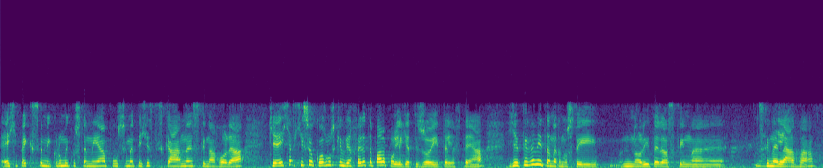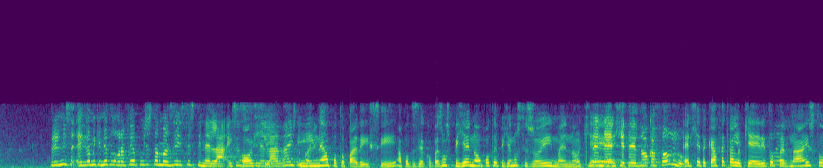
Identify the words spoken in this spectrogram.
έχει παίξει σε μικρού μήκους ταινία που συμμετείχε στις Κάνες, στην αγορά και έχει αρχίσει ο κόσμος και ενδιαφέρεται πάρα πολύ για τη ζωή τελευταία, γιατί δεν ήταν γνωστή νωρίτερα στην, ε, στην Ελλάδα. Πριν είστε- είδαμε και μια φωτογραφία που ήσασταν μαζί, είστε στην, Ελλάδα, είσαστε Όχι, στην Ελλάδα ή στο Παρίσι; είναι από το Παρίσι, από τις διακοπές μας. Πηγαίνω όποτε πηγαίνω στη ζωή μένω και Δεν έρχεται εδώ καθόλου; έρχεται κάθε καλοκαίρι, το περνάει στο,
